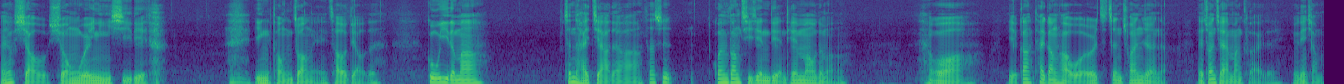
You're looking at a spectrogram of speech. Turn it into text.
还有小熊维尼系列的 婴童装，哎，超屌的！故意的吗？真的还假的啊？它是官方旗舰店天猫的吗？哇，也刚太刚好，我儿子正穿着呢，也穿起来蛮可爱的，有点想买。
